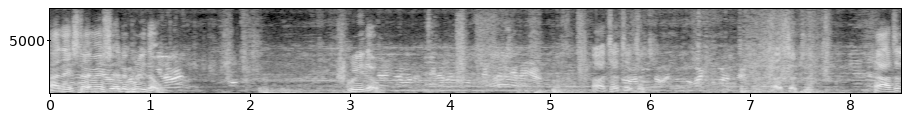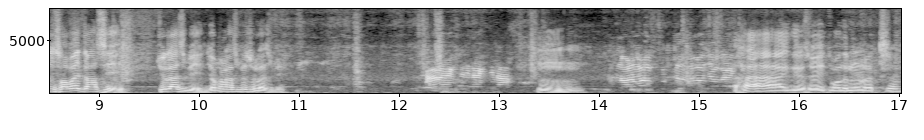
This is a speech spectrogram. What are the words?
হ্যাঁ নেক্সট টাইম এসে এটা ঘুরিয়ে দাও। ঘুরিয়ে দাও। আচ্ছা আচ্ছা আচ্ছা আচ্ছা। সবাই আচ্ছা আচ্ছা। হ্যাঁ আসলে সবাই তো আসে। চলে আসবে যখন আসবে চলে আসবে। হ্যাঁ হুম। হ্যাঁ হ্যাঁ হ্যাঁ একদিন এসো। এই তোমাদের লোড হচ্ছে সব?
